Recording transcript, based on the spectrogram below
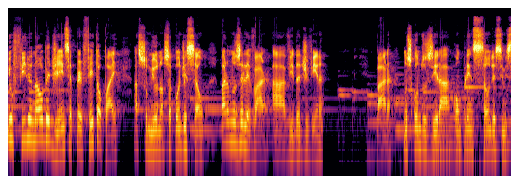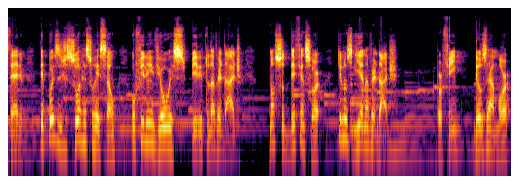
e o Filho, na obediência perfeita ao Pai, assumiu nossa condição para nos elevar à vida divina. Para nos conduzir à compreensão desse mistério, depois de sua ressurreição, o Filho enviou o Espírito da Verdade, nosso defensor, que nos guia na verdade. Por fim, Deus é amor,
